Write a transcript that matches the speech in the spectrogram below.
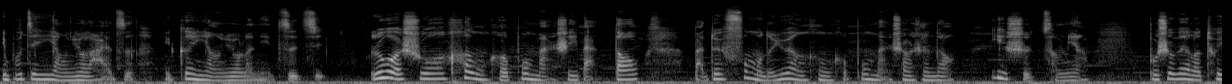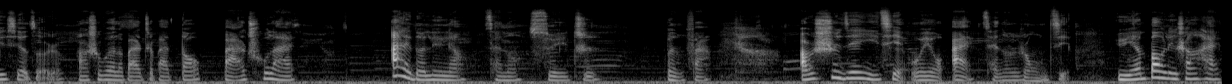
你不仅养育了孩子，你更养育了你自己。如果说恨和不满是一把刀，把对父母的怨恨和不满上升到意识层面，不是为了推卸责任，而是为了把这把刀拔出来，爱的力量才能随之迸发，而世间一切唯有爱才能溶解。语言暴力伤害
